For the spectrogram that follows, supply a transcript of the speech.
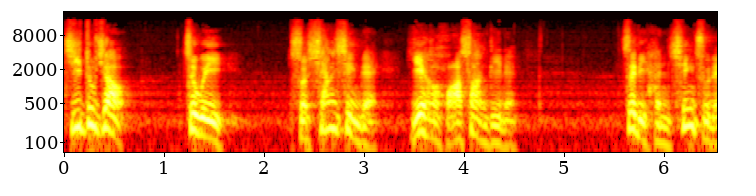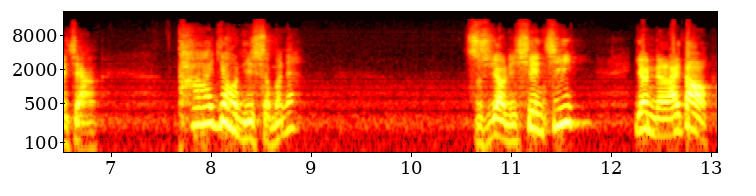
基督教这位所相信的耶和华上帝呢？这里很清楚的讲。他要你什么呢？只是要你献祭，要你来到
